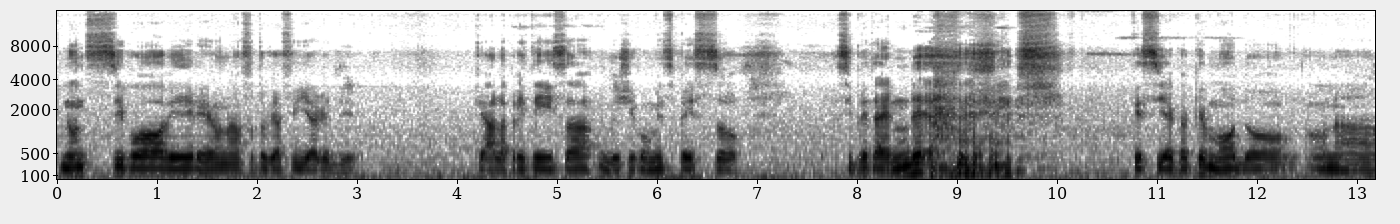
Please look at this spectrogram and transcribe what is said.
non si può avere una fotografia che... Di, che ha la pretesa, invece come spesso si pretende, che sia in qualche modo una,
